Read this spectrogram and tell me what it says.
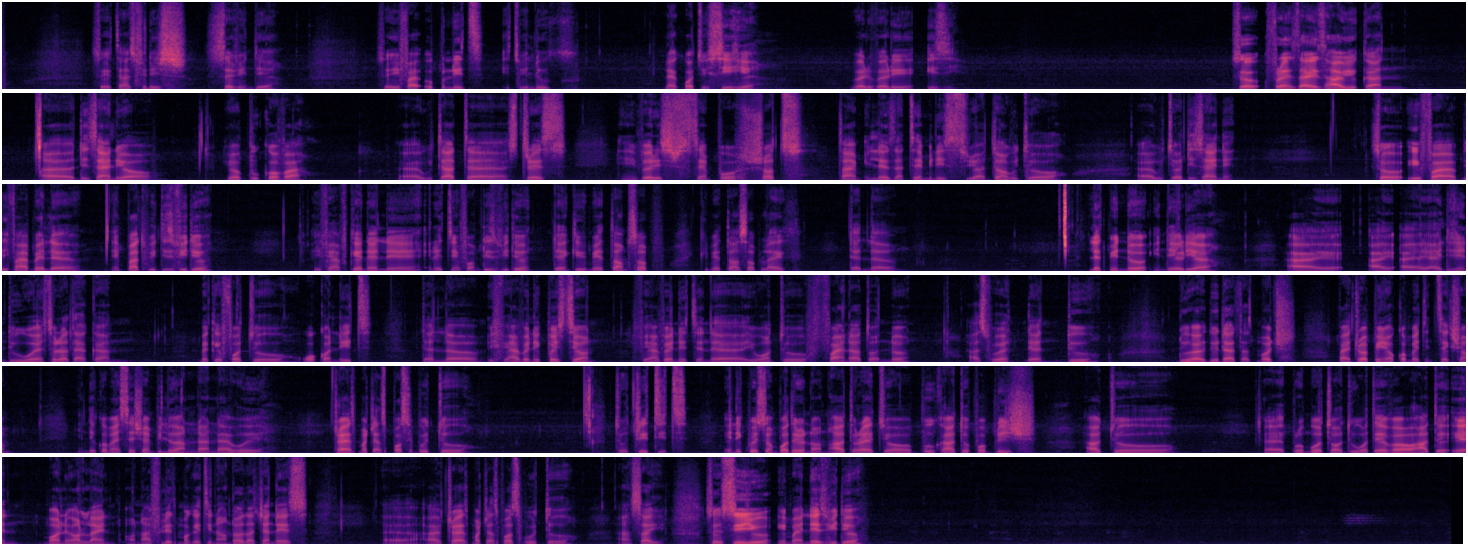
So it has finished saving there. So if I open it it will look like what you see here. Very very easy. So friends that is how you can uh, design your your book cover uh, without uh, stress in very simple short time in less than 10 minutes you are done with your uh, with your designing. So if uh, if I made an impact with this video if you have gained any anything from this video then give me a thumbs up give me a thumbs up like then um, let me know in the area I, I I I didn't do well so that I can make effort to work on it. Then uh, if you have any question if you have anything uh, you want to find out or know as well then do do uh, do that as much by dropping your comment in section in the comment section below and, and I will try as much as possible to to treat it. Any question bothering on how to write your book how to publish how to uh, promote or do whatever or how to earn money online on affiliate marketing and other channels uh, I'll try as much as possible to answer you. So see you in my next video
